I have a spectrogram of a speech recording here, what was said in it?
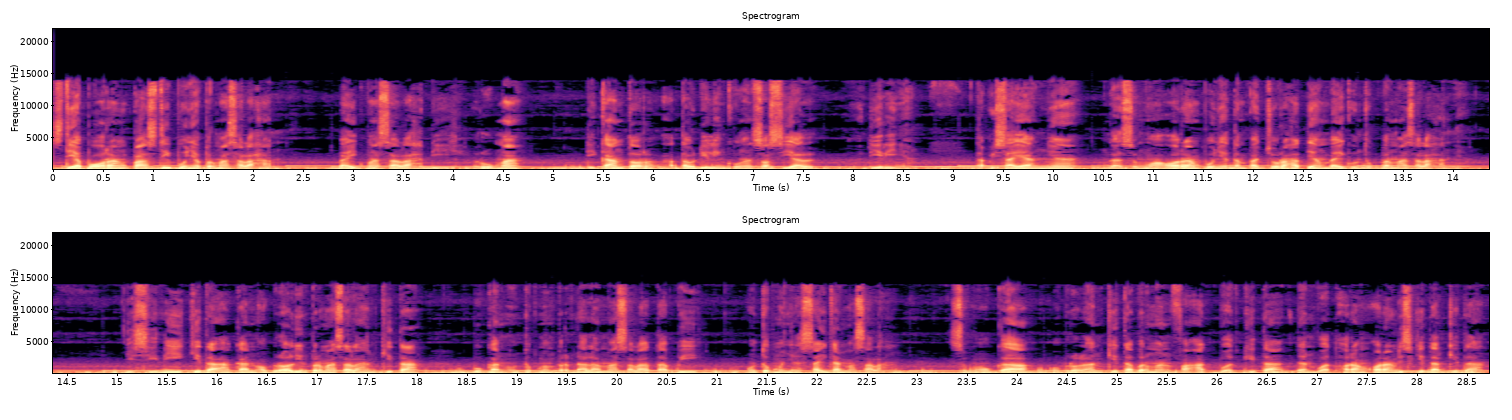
Setiap orang pasti punya permasalahan, baik masalah di rumah, di kantor, atau di lingkungan sosial dirinya. Tapi sayangnya, nggak semua orang punya tempat curhat yang baik untuk permasalahannya. Di sini kita akan obrolin permasalahan kita, bukan untuk memperdalam masalah, tapi untuk menyelesaikan masalah. Semoga obrolan kita bermanfaat buat kita dan buat orang-orang di sekitar kita.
